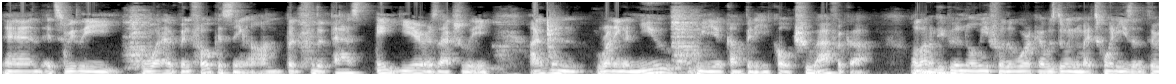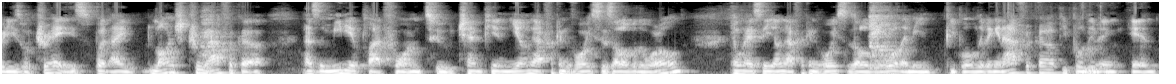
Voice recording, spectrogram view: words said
and it's really what I've been focusing on. But for the past eight years, actually, I've been running a new media company called True Africa. A lot of Mm. people know me for the work I was doing in my 20s and 30s with Trace, but I launched True Africa as a media platform to champion young African voices all over the world. And when I say young African voices all over the world, I mean people living in Africa, people living in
